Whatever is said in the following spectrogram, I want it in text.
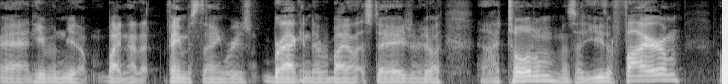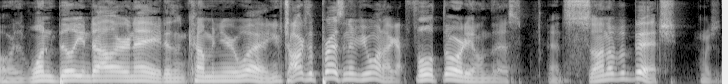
And even, you know, Biden had that famous thing where he was bragging to everybody on that stage. And I told him, I said, you either fire him or the $1 billion in aid isn't coming your way. You can talk to the president if you want. I got full authority on this. And son of a bitch, which is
